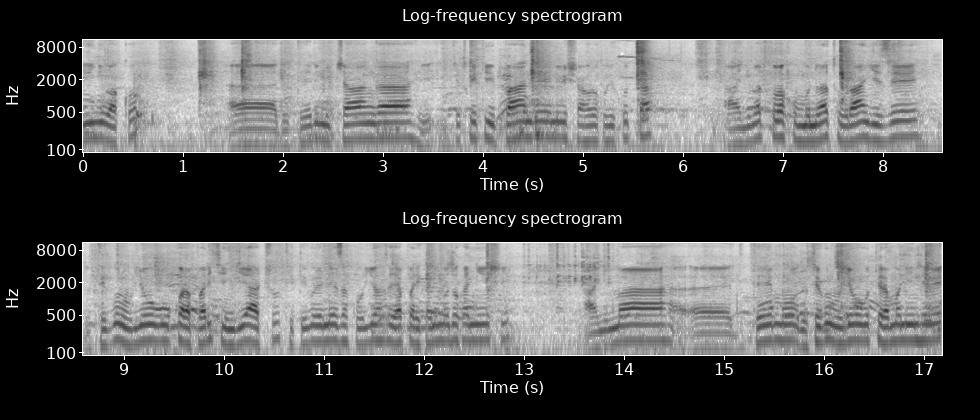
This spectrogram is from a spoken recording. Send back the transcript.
y'inyubako. Ah, dutere imicanga icyo twita ibipande n'ibishahuro ku bikuta. Hanyuma twubaka umunara tuwurangize dutegure uburyo bwo gukora parikingi yacu tuyitegure neza ku buryo hazajya haparika n'imodoka nyinshi. Hanyuma eh, dutegure uburyo bwo guteramo n'intebe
